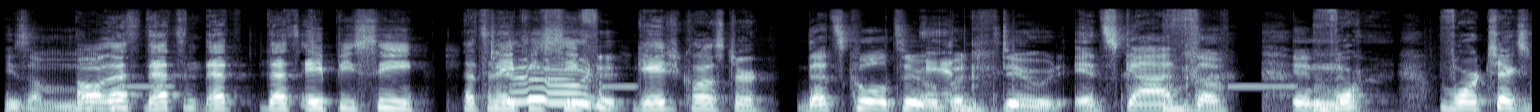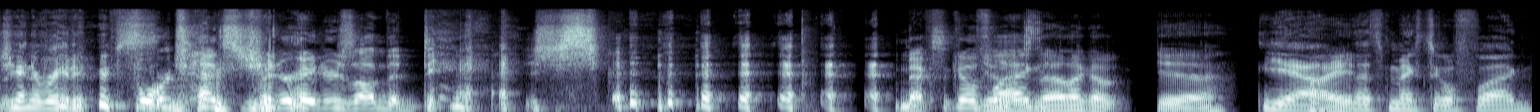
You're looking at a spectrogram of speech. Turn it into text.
He's a Oh, monk. that's that's that that's APC. That's an APC gauge cluster. That's cool too. But dude, it's got the in Vor- vortex generators. vortex generators on the dash. Mexico Yo, flag. is that like a yeah? yeah, Right. that's Mexico flag.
